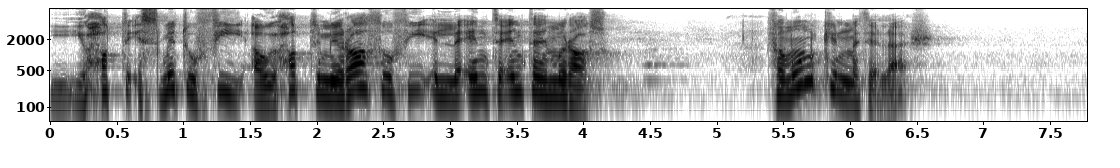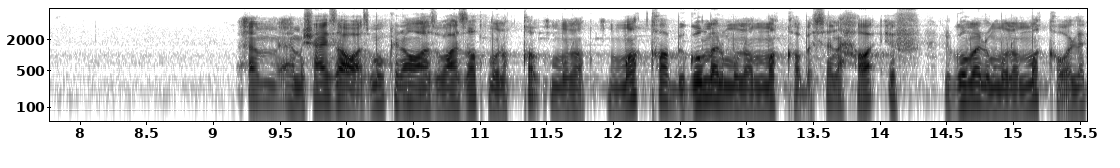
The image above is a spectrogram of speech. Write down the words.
يحط اسمته فيه أو يحط ميراثه فيه إلا أنت. أنت ميراثه. فممكن ما تقلقش. مش عايز أوعظ ممكن أوعظ وعظات منمقة بجمل منمقة بس أنا هوقف الجمل المنمقة وأقول لك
